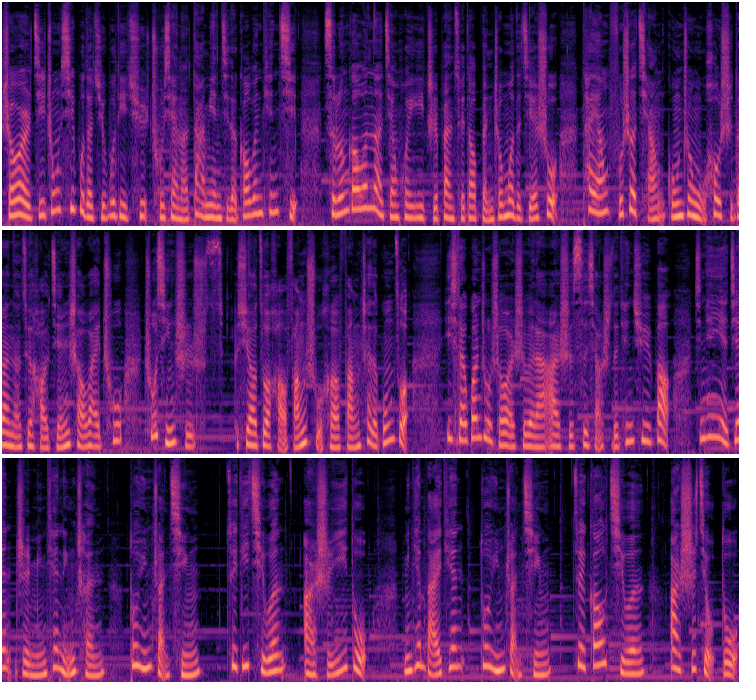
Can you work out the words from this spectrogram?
首尔及中西部的局部地区出现了大面积的高温天气。此轮高温呢将会一直伴随到本周末的结束。太阳辐射强，公众午后时段呢最好减少外出，出行时需要做好防暑和防晒的工作。一起来关注首尔市未来二十四小时的天气预报。今天夜间至明天凌晨多云转晴。最低气温二十一度，明天白天多云转晴，最高气温二十九度。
